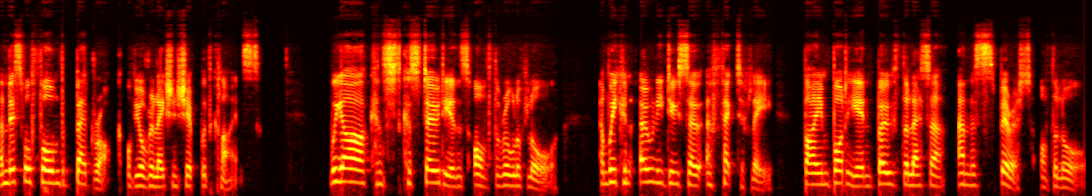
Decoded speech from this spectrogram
and this will form the bedrock of your relationship with clients. We are custodians of the rule of law, and we can only do so effectively by embodying both the letter and the spirit of the law.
